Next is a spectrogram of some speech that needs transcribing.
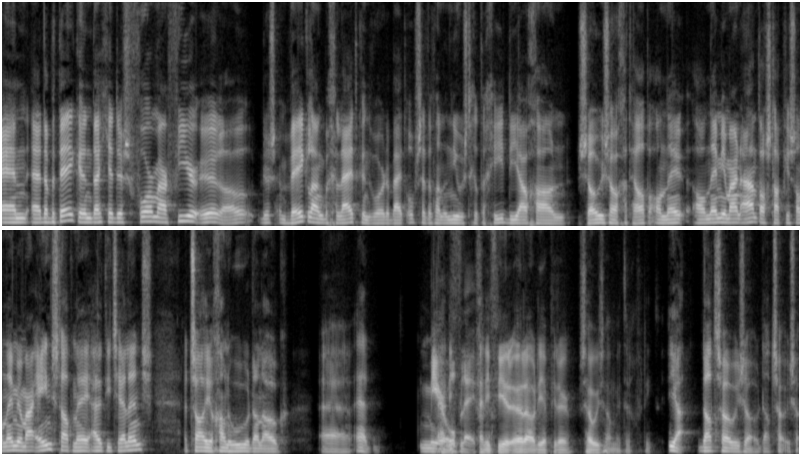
En uh, dat betekent dat je dus voor maar 4 euro dus een week lang begeleid kunt worden bij het opzetten van een nieuwe strategie die jou gewoon sowieso gaat helpen. Al neem, al neem je maar een aantal stapjes, al neem je maar één stap mee uit die challenge. Het zal je gewoon hoe dan ook uh, eh, meer en die, opleveren. En die 4 euro, die heb je er sowieso mee terugverdiend. Ja, dat sowieso, dat sowieso.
